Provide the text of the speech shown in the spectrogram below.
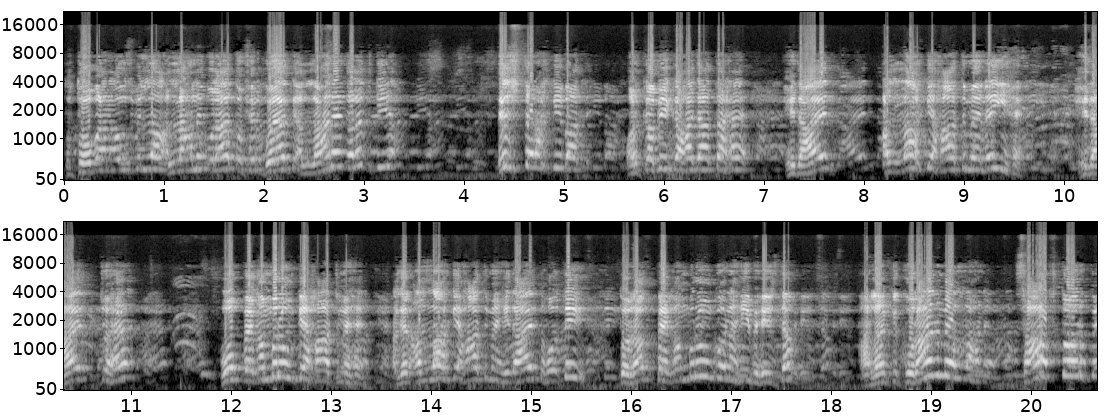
तो तोबा नाउजबिल्ला अल्लाह ने बुलाया तो फिर गोया कि अल्लाह ने गलत किया। इस तरह की बात। और कभी कहा जाता है, हिदायत अल्लाह के हाथ में नहीं है। हिदायत जो है वो पैगंबरों के हाथ में है। अगर अल्लाह के हाथ में हिदायत होती तो रब पैगंबरों को नहीं भेजता। हालाँकि कुरान में अल्लाह ने साफ़ तौर पे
